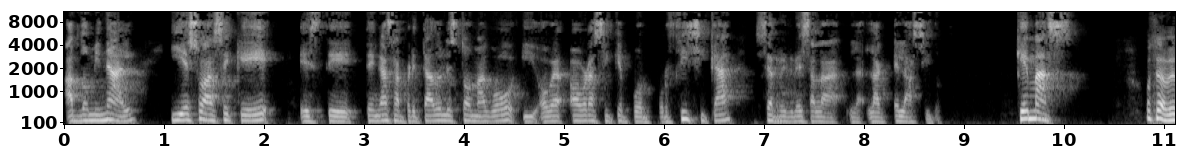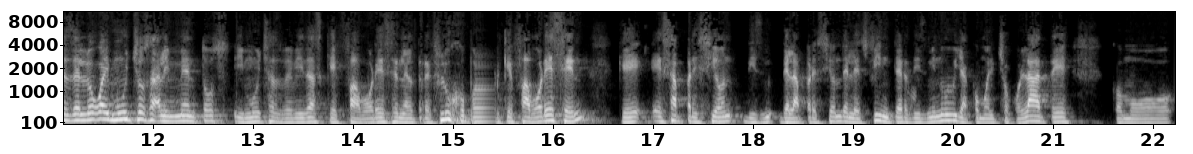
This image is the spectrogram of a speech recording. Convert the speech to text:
abdominal y eso hace que este, tengas apretado el estómago y ahora, sí que por, por física se regresa el ácido. ¿Qué más? O sea, desde luego hay muchos alimentos y muchas bebidas que favorecen el reflujo porque favorecen que esa presión de la presión del esfínter disminuya, como el chocolate, como,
